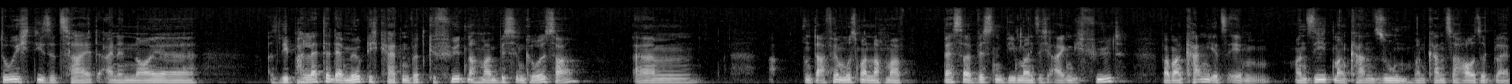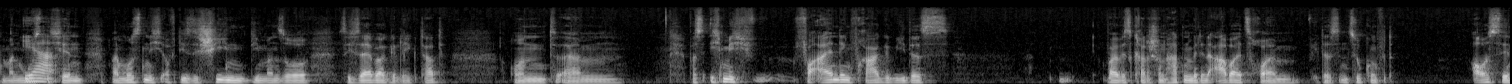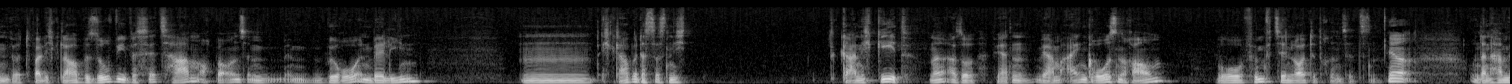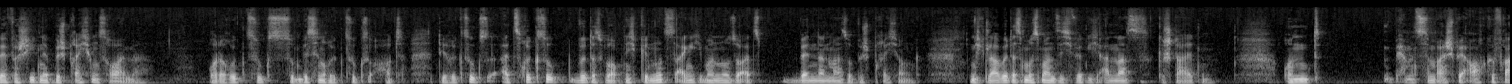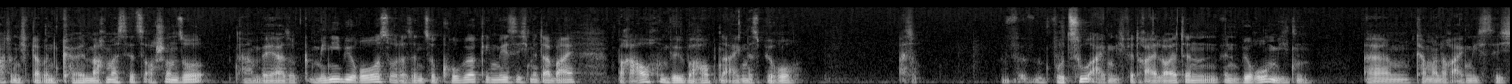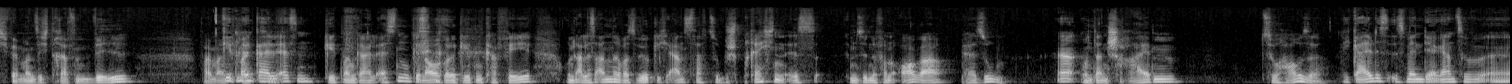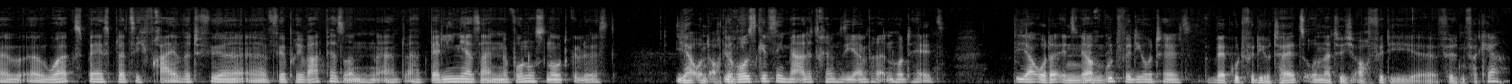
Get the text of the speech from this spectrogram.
durch diese Zeit eine neue, also die Palette der Möglichkeiten wird gefühlt nochmal ein bisschen größer. Ähm, und dafür muss man nochmal besser wissen, wie man sich eigentlich fühlt. Weil man kann jetzt eben, man sieht, man kann zoomen, man kann zu Hause bleiben, man muss Ja. nicht hin, man muss nicht auf diese Schienen, die man so sich selber gelegt hat. Und ähm, was ich mich vor allen Dingen frage, wie das, weil wir es gerade schon hatten mit den Arbeitsräumen, wie das in Zukunft aussehen wird. Weil ich glaube, so wie wir es jetzt haben, auch bei uns im, im Büro in Berlin, mh, ich glaube, dass das nicht gar nicht geht. Ne? Also wir hatten, wir haben einen großen Raum, wo 15 Leute drin sitzen. Ja. Und dann haben wir verschiedene Besprechungsräume oder Rückzugs, so ein bisschen Rückzugsort. Die Rückzugs, als Rückzug wird das überhaupt nicht genutzt, eigentlich immer nur so als, wenn dann mal so Besprechung. Und ich glaube, das muss man sich wirklich anders gestalten. Und wir haben uns zum Beispiel auch gefragt, und ich glaube, in Köln machen wir es jetzt auch schon so, da haben wir ja so Mini-Büros oder sind so Coworking-mäßig mit dabei. Brauchen wir überhaupt ein eigenes Büro? Also, wozu eigentlich für drei Leute ein, ein Büro mieten? Ähm, kann man doch eigentlich sich, wenn man sich treffen will, weil man geht man geil essen. Geht man geil essen, genau, oder geht ein Café und alles andere, was wirklich ernsthaft zu besprechen ist, im Sinne von Orga per Zoom. Ja. Und dann schreiben zu Hause. Wie geil das ist, wenn der ganze äh, Workspace plötzlich frei wird für, äh, für Privatpersonen. Hat, hat Berlin ja seine Wohnungsnot gelöst. Ja, und auch Büros gibt es nicht mehr, alle treffen sich einfach in Hotels. Ja, oder in. Wäre auch gut für die Hotels. Wäre gut für die Hotels und natürlich auch für, die, äh, für den Verkehr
